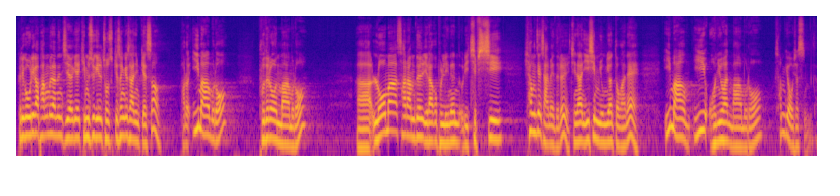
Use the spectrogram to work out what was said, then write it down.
그리고 우리가 방문하는 지역의 김수길 조숙기 선교사님께서 바로 이 마음으로 부드러운 마음으로 아, 로마 사람들이라고 불리는 우리 집시 형제 자매들을 지난 26년 동안에 이 마음, 이 온유한 마음으로 섬겨 오셨습니다.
